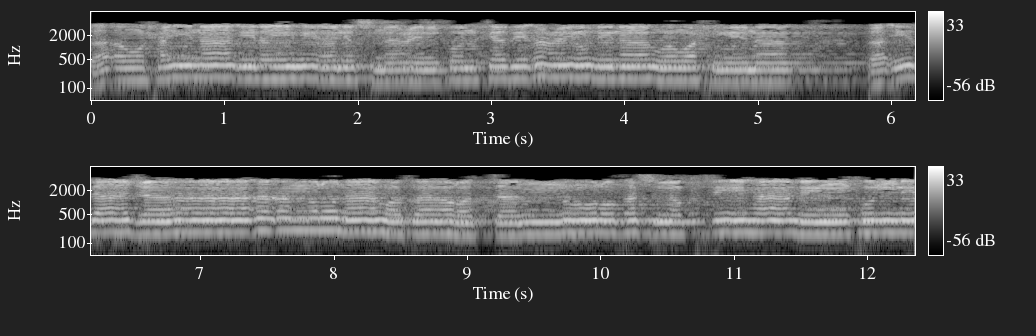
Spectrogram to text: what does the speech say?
فأوحينا إليه أن اصنع الفلك بأعيننا ووحينا. فإذا جاء أمرنا وفارت النور فاسلك فيها من كل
